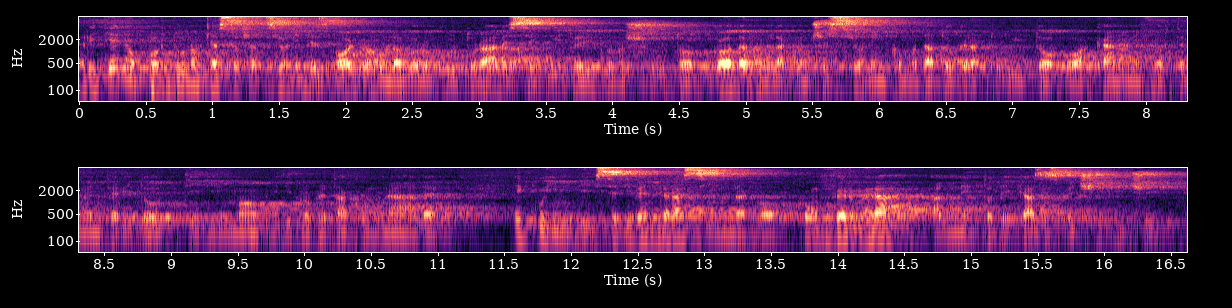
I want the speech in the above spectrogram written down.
Ritiene opportuno che associazioni che svolgono un lavoro culturale seguito e riconosciuto godano della concessione in comodato gratuito o a canoni fortemente ridotti di immobili di proprietà comunale e quindi, se diventerà sindaco, confermerà al netto dei casi specifici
